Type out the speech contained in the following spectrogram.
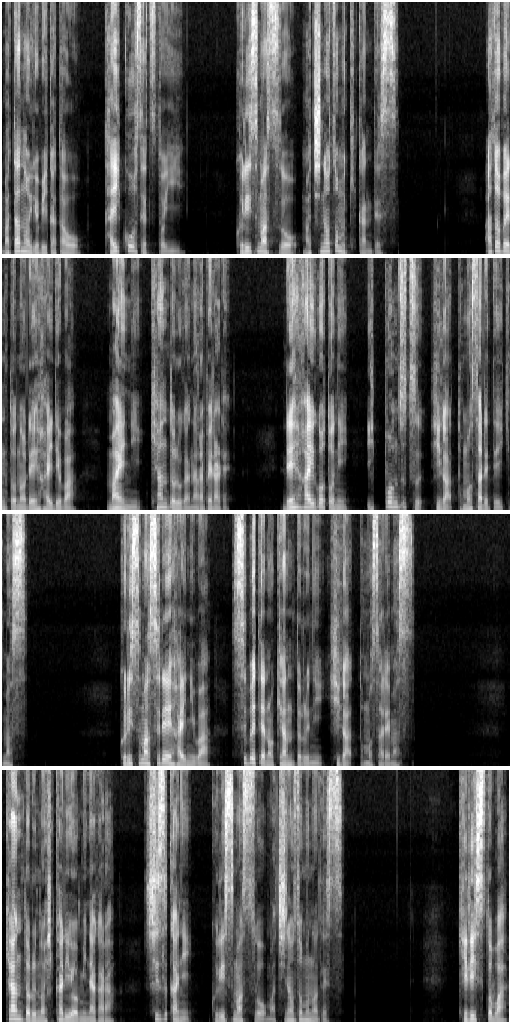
またの呼び方を対抗節と言い、クリスマスを待ち望む期間です。アドベントの礼拝では前にキャンドルが並べられ、礼拝ごとに1本ずつ火が灯されていきます。クリスマス礼拝にはすべてのキャンドルに火が灯されます。キャンドルの光を見ながら静かにクリスマスを待ち望むのです。キリストは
